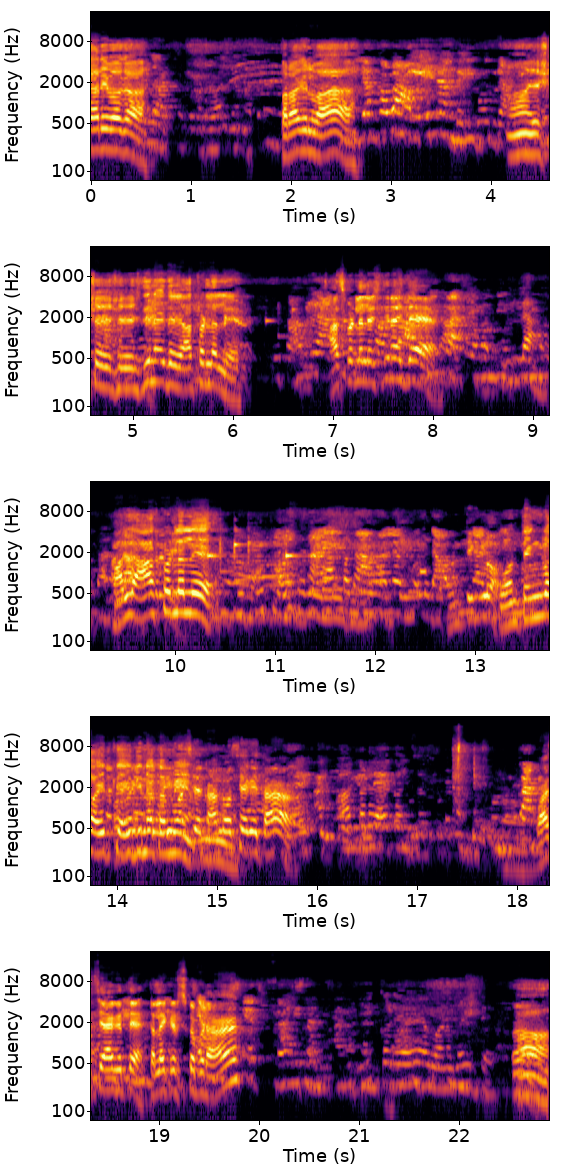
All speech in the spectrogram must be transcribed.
ಕಾರ್ ಇವಾಗ? ಪರವಾಗಿಲ್ವಾ? ಹಾ ಎಷ್ಟು ಎಷ್ಟು ದಿನ ಇದೆ ಹಾಸ್ಪಿಟ್ಲಲ್ಲಿ ಹಾಸ್ಪಿಟಲಲ್ಲಿ ಎಷ್ಟು ದಿನ ಇದ್ದೆ ಅಲ್ಲಿ ಹಾಸ್ಪಿಟ್ಲಲ್ಲಿ. ಒಂದು ತಿಂಗಳು. ಒಂದ್ ತಿಂಗಳು ಐದಕ್ಕೆ ಐದು ದಿನ ಕಮ್ಮಿ. ಕಾಲು ವಾಸಿ ಆಗೈತಾ? ವಾಸಿ ಆಗುತ್ತೆ. ತಲೆ ಕೆಡ್ಸ್ಕೊಬೇಡ ಹಾಂ.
